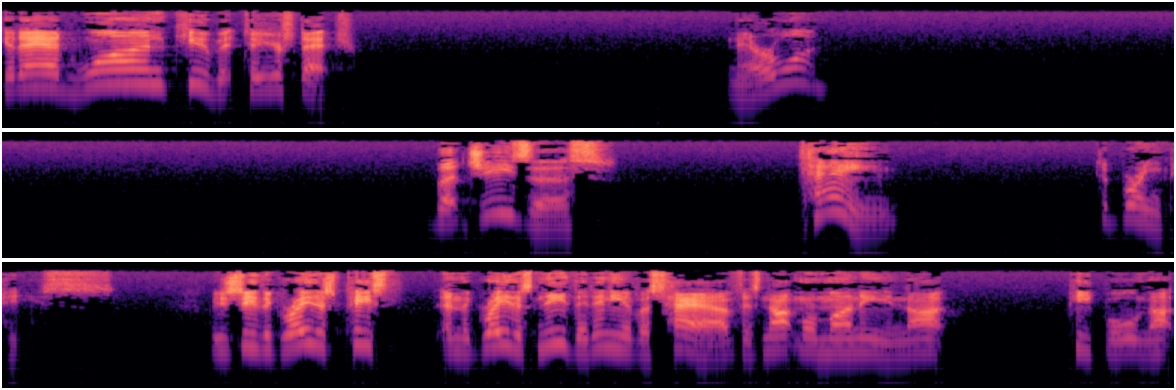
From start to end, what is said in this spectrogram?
could add one cubit to your stature? Never one. But Jesus came to bring peace. You see, the greatest peace and the greatest need that any of us have is not more money and not people, not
